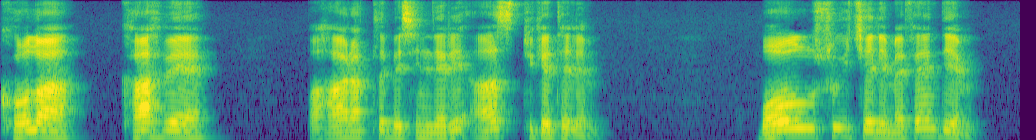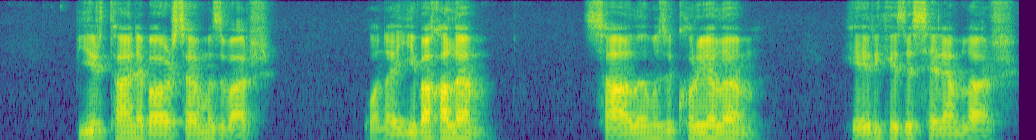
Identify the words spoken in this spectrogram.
kola, kahve, baharatlı besinleri az tüketelim. Bol su içelim efendim. Bir tane bağırsağımız var. Ona iyi bakalım. Sağlığımızı koruyalım. Herkese selamlar.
